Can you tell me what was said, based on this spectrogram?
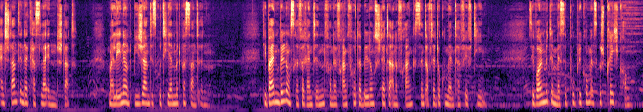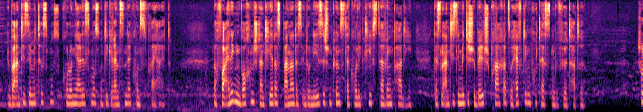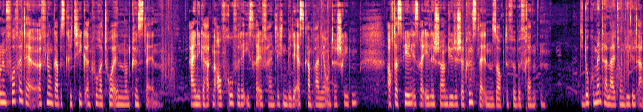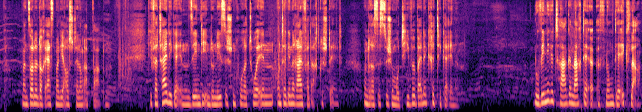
Ein Stand in der Kasseler Innenstadt. Marlene und Bijan diskutieren mit PassantInnen. Die beiden Bildungsreferentinnen von der Frankfurter Bildungsstätte Anne Frank sind auf der Documenta 15. Sie wollen mit dem Messepublikum ins Gespräch kommen über Antisemitismus, Kolonialismus und die Grenzen der Kunstfreiheit. Noch vor einigen Wochen stand hier das Banner des indonesischen Künstlerkollektivs Taring Padi, dessen antisemitische Bildsprache zu heftigen Protesten geführt hatte. Schon im Vorfeld der Eröffnung gab es Kritik an KuratorInnen und KünstlerInnen. Einige hatten Aufrufe der israelfeindlichen BDS-Kampagne unterschrieben. Auch das Fehlen israelischer und jüdischer KünstlerInnen sorgte für Befremden. Die Dokumentarleitung wiegelt ab. Man solle doch erstmal die Ausstellung abwarten. Die VerteidigerInnen sehen die indonesischen KuratorInnen unter Generalverdacht gestellt und rassistische Motive bei den KritikerInnen. Nur wenige Tage nach der Eröffnung der Eklat.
